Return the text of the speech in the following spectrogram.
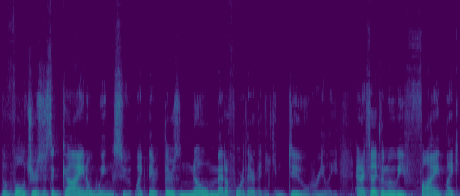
the Vulture is just a guy in a wingsuit. Like there, there's no metaphor there that you can do really. And I feel like the movie find like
